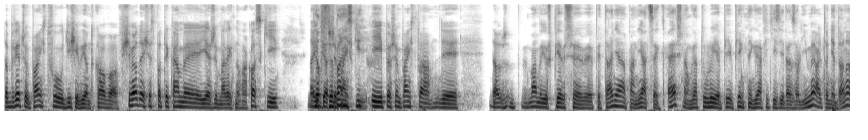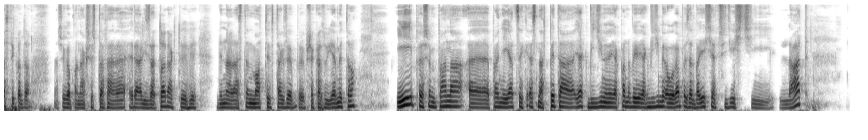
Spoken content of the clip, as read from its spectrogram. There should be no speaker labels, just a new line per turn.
Dobry wieczór Państwu. Dzisiaj wyjątkowo w środę się spotykamy. Jerzy Marek Nowakowski.
No Piotr i Piotr Szczepański.
I proszę Państwa, y, no, mamy już pierwsze pytania. Pan Jacek Esz nam gratuluje pięknej grafiki z Jerozolimy, ale to nie do nas, tylko do naszego pana Krzysztofa, realizatora, który wynalazł ten motyw, także przekazujemy to. I proszę pana, e, panie Jacek S. nas pyta, jak widzimy, jak panowie, jak widzimy Europę za 20-30 lat.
